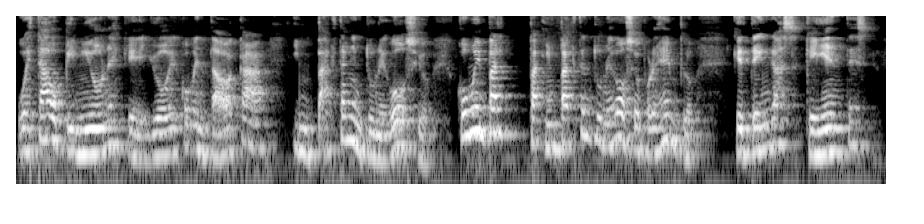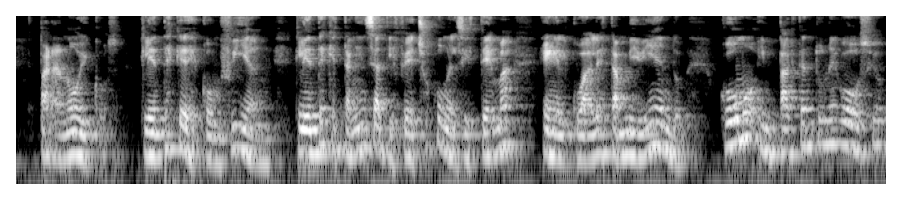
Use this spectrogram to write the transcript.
o estas opiniones que yo he comentado acá impactan en tu negocio? ¿Cómo impacta en tu negocio, por ejemplo? que tengas clientes paranoicos, clientes que desconfían, clientes que están insatisfechos con el sistema en el cual están viviendo. ¿Cómo impacta en tu negocio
